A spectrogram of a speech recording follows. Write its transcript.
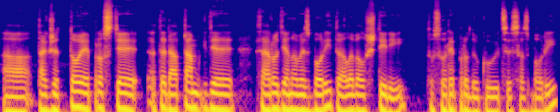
A, takže to je proste, teda tam, kde sa rodia nové zbory, to je level 4, to sú reprodukujúce sa zbory.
